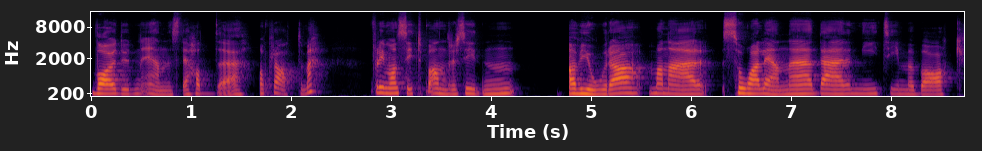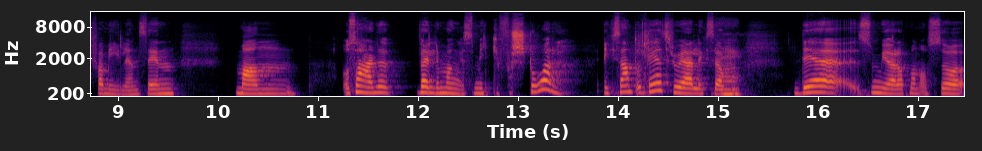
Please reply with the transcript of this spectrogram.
var jo du den eneste jeg hadde å prate med. Fordi man sitter på andre siden av jorda, man er så alene, det er ni timer bak familien sin, man Og så er det veldig mange som ikke forstår, ikke sant? Og det tror jeg liksom Det som gjør at man også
